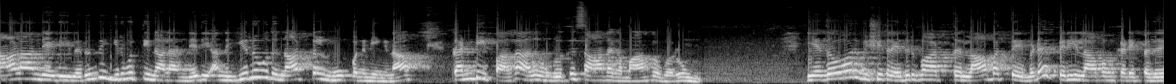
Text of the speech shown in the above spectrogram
நாலாம் தேதியிலிருந்து இருபத்தி நாலாம் தேதி அந்த இருபது நாட்கள் மூவ் பண்ணினீங்கன்னா கண்டிப்பாக அது உங்களுக்கு சாதகமாக வரும். ஏதோ ஒரு விஷயத்துல எதிர்பார்த்த லாபத்தை விட பெரிய லாபம் கிடைப்பது.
